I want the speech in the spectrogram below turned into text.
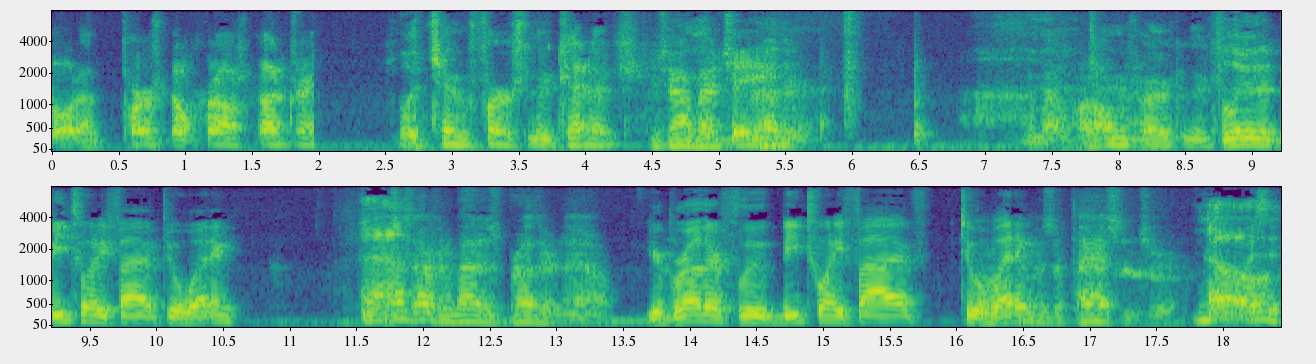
on a personal cross country with two first lieutenants. You're talking about your Me. brother. How about Hall? Two man? first lieutenants. Flew the B 25 to a wedding. He's Huh? talking about his brother now. Your brother flew B 25 to a He wedding? was a passenger. No, I see.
